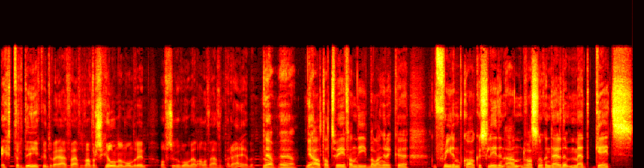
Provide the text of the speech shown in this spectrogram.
echt terdege kunt twijfelen van verschillen onderin of ze gewoon wel alle vijf een rij hebben. Ja, ja. Je haalt al twee van die belangrijke Freedom Caucus leden aan. Er was nog een derde, Matt Gates.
